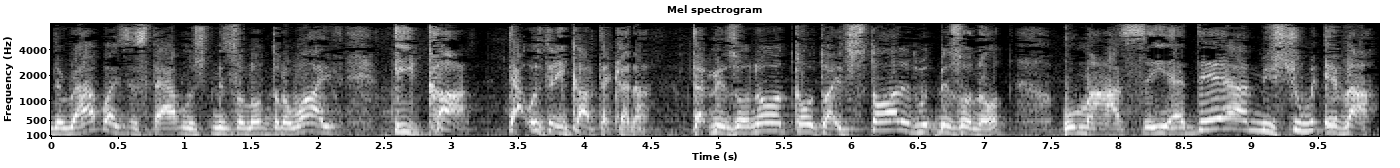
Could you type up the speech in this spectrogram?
the rabbis established mizonot to the wife, Ikar. That was the Ikar Takana. That mizonot go to it started with mizonot, u'maasiyadeh mishum eva.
